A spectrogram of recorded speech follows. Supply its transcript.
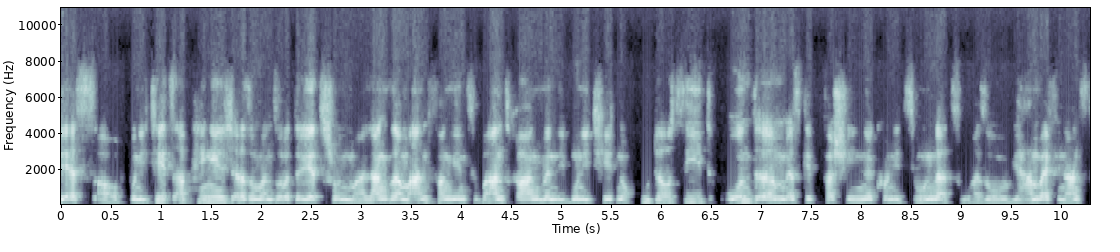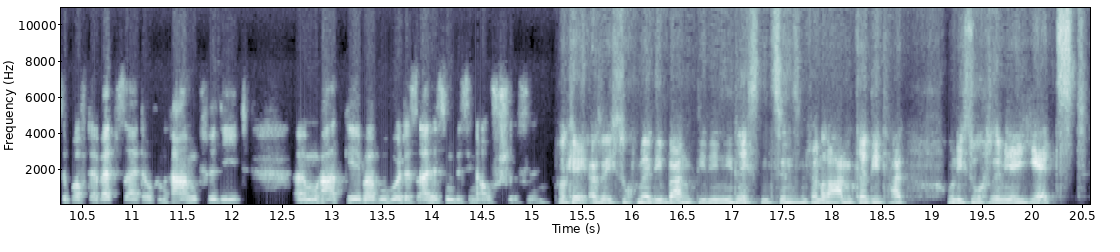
Der ist auch bonitätsabhängig. Also man sollte jetzt schon mal langsam anfangen, den zu beantragen, wenn die Bonität noch gut aussieht. Und ähm, es gibt verschiedene Konditionen dazu. Also wir haben bei Finanztipp auf der Webseite auch einen Rahmenkredit ähm, Ratgeber, wo wir das alles ein bisschen aufschlüsseln. Okay, also ich suche mir die Bank, die die niedrigsten Zinsen für einen Rahmenkredit hat und ich suche sie mir jetzt,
